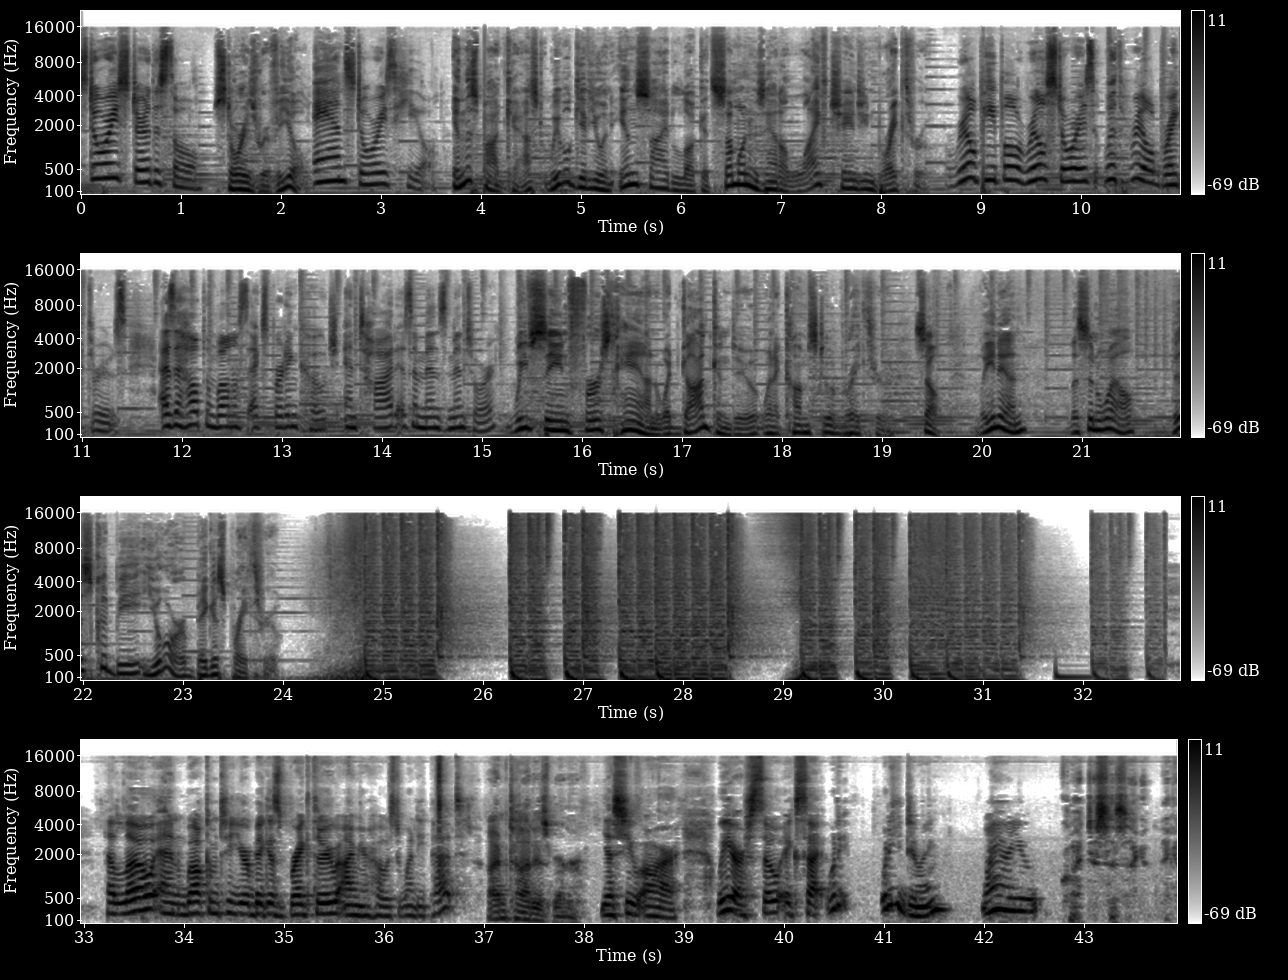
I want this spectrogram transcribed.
Stories stir the soul, Stories reveal. and stories heal. In this podcast, we will give you an inside look at someone who's had a life changing breakthrough. Real people, real stories with real breakthroughs. As a health and wellness expert and coach, and Todd as a men's mentor, We've seen firsthand what God can do when it comes to a breakthrough. So lean in, listen well. This could be your biggest breakthrough. Hello and welcome to Your Biggest Breakthrough. I'm your host, Wendie Pett. I'm Todd Isberner. Yes, you are. We are so excited. What are, what are you doing? Why are you Quiet just a second. Hang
